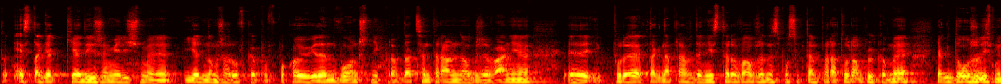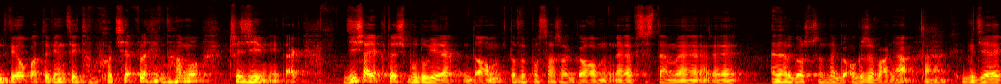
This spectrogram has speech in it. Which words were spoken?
to nie jest tak jak kiedyś, że mieliśmy jedną żarówkę w pokoju, jeden włącznik, prawda, centralne ogrzewanie, yy, które tak naprawdę nie sterowało w żaden sposób temperaturą, tylko my jak dołożyliśmy dwie opłaty więcej, to było cieplej w domu czy zimniej. Tak? Dzisiaj jak ktoś buduje dom, to wyposaża go e, w systemy e, energooszczędnego ogrzewania, tak. gdzie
